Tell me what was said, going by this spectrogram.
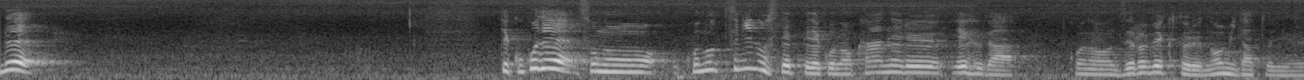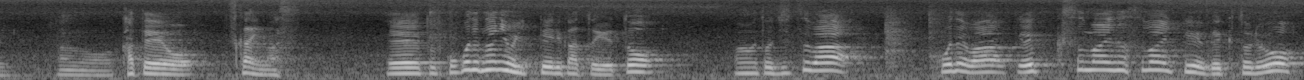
で、で、ここで、その、この次のステップでこのカーネル F がこの0ベクトルのみだというあの仮定を使います。えーと、ここで何を言っているかというと、うんと実はここでは x-y というベクトルを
